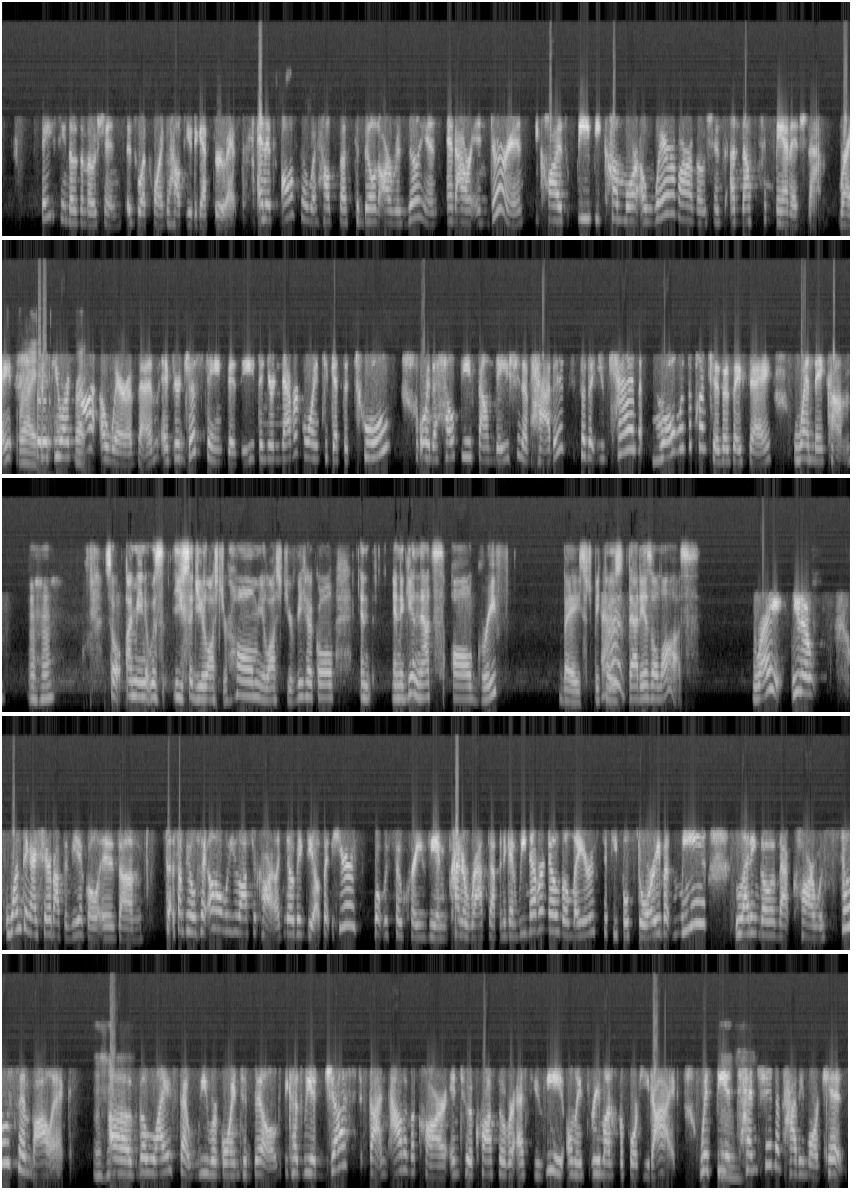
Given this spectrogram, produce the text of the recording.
Facing those emotions is what's going to help you to get through it. And it's also what helps us to build our resilience and our endurance because we become more aware of our emotions enough to manage them right? Right. But if you are right. not aware of them, if you're just staying busy, then you're never going to get the tools or the healthy foundation of habits so that you can roll with the punches, as they say, when they come. Mm-hmm. So, I mean, it was, you said you lost your home, you lost your vehicle, and, and again, that's all grief based because yes. that is a loss. Right. You know, one thing I share about the vehicle is um, some people say, oh, well, you lost your car. Like, no big deal. But here's what was so crazy and kind of wrapped up. And again, we never know the layers to people's story, but me letting go of that car was so symbolic mm-hmm. of the life that we were going to build because we had just gotten out of a car into a crossover SUV only three months before he died with the mm. intention of having more kids.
